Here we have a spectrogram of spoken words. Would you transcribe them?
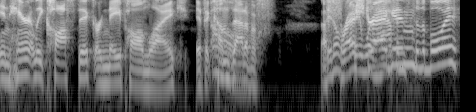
inherently caustic or napalm like. If it comes Oh. out of a, f- a They don't fresh say dragon, to the boy.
